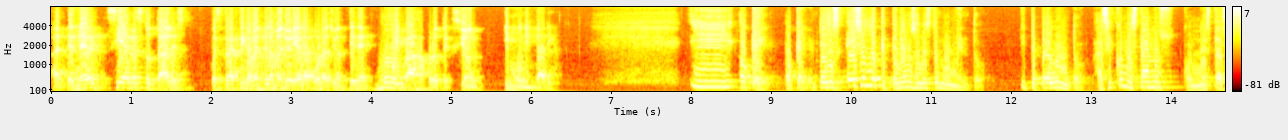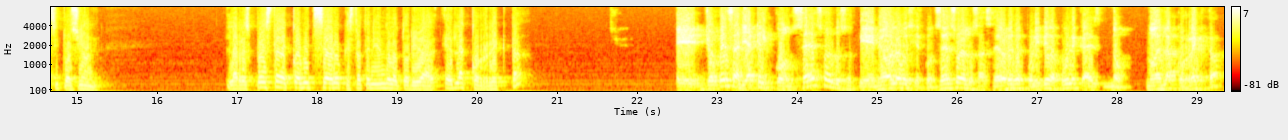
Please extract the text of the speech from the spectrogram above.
al tener cierres totales, pues prácticamente la mayoría de la población tiene muy baja protección inmunitaria. Y, ok, ok, entonces eso es lo que tenemos en este momento. Y te pregunto, así como estamos con esta situación, la respuesta de COVID-0 que está teniendo la autoridad es la correcta? Eh, yo pensaría que el consenso de los epidemiólogos y el consenso de los hacedores de política pública es no. no es la correcta,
